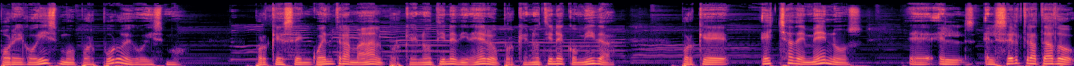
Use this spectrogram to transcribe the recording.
por egoísmo, por puro egoísmo, porque se encuentra mal, porque no tiene dinero, porque no tiene comida, porque echa de menos eh, el, ser tratado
